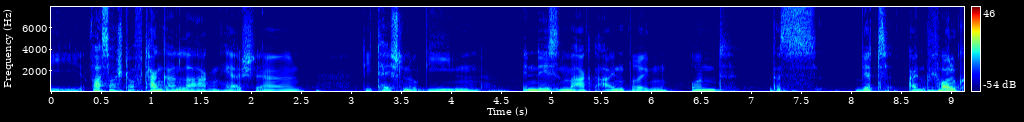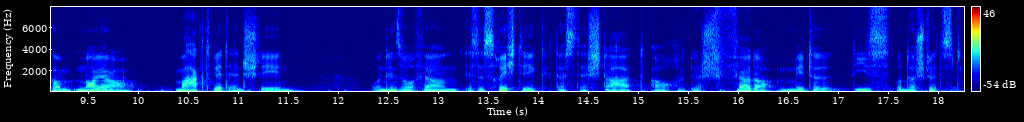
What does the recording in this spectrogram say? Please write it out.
die Wasserstofftankanlagen herstellen, die Technologien in diesen Markt einbringen und das wird ein vollkommen neuer Markt wird entstehen. Und insofern ist es richtig, dass der Staat auch durch Fördermittel dies unterstützt.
